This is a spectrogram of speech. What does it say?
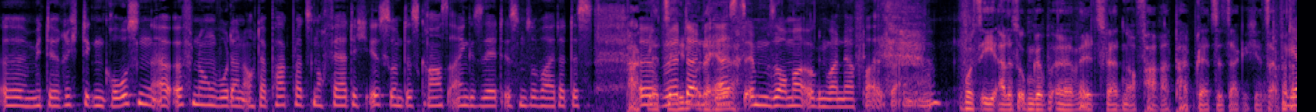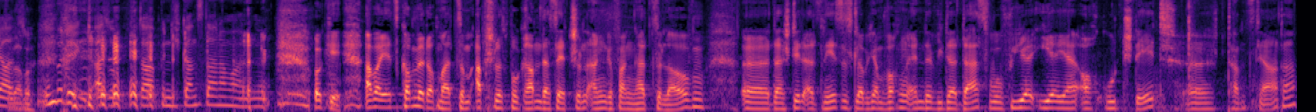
äh, mit der richtigen großen Eröffnung, wo dann auch der Parkplatz noch fertig ist und das Gras eingesät ist und so weiter. Das äh, wird dann erst im Sommer irgendwann der Fall sein. Ja. Muss eh alles umgewälzt werden auf Fahrradparkplätze, sage ich jetzt einfach dazu. Ja, also unbedingt. Also da bin ich ganz deiner Meinung. Ja. Okay, aber jetzt kommen wir doch mal zum Abschlussprogramm, das jetzt schon angefangen hat zu laufen. Äh, da steht als nächstes, glaube ich, am Wochenende wieder das, wofür ihr ja auch gut steht, äh, Tanztheater.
